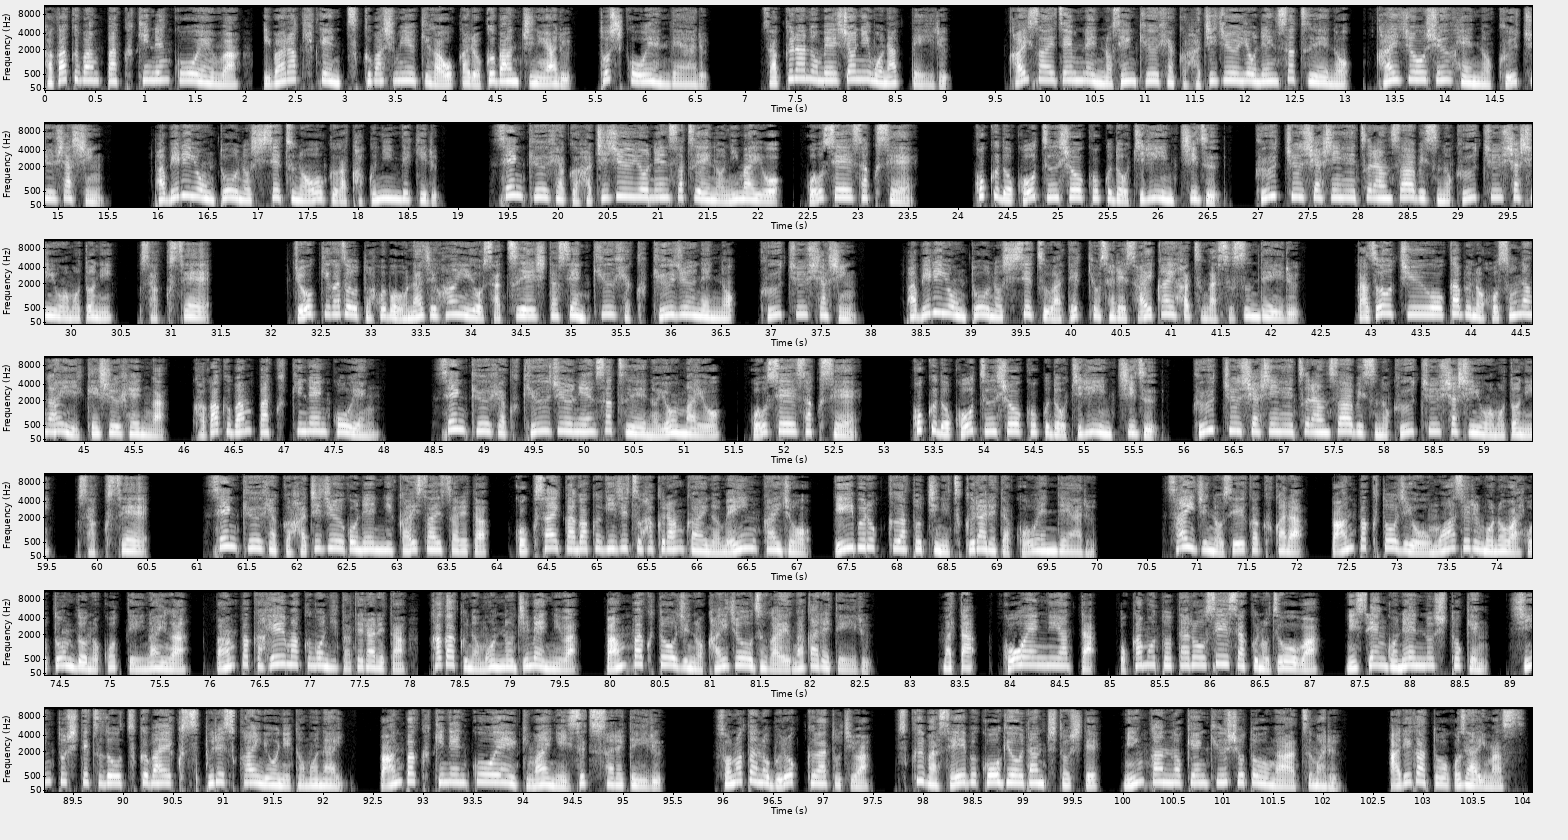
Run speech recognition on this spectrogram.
科学万博記念公園は、茨城県つくば市みゆきが丘6番地にある都市公園である。桜の名所にもなっている。開催前年の1984年撮影の会場周辺の空中写真、パビリオン等の施設の多くが確認できる。1984年撮影の2枚を合成作成。国土交通省国土地理院地図、空中写真閲覧サービスの空中写真をもとに作成。蒸気画像とほぼ同じ範囲を撮影した1990年の空中写真。パビリオン等の施設は撤去され再開発が進んでいる。画像中央下部の細長い池周辺が科学万博記念公園。1990年撮影の4枚を合成作成。国土交通省国土地理院地図、空中写真閲覧サービスの空中写真をもとに作成。1985年に開催された国際科学技術博覧会のメイン会場 D ブロック跡地に作られた公園である。祭事の性格から万博当時を思わせるものはほとんど残っていないが、万博閉幕後に建てられた科学の門の地面には万博当時の会場図が描かれている。また、公園にあった岡本太郎製作の像は2005年の首都圏新都市鉄道つくばエクスプレス開業に伴い万博記念公園駅前に移設されている。その他のブロック跡地はつくば西部工業団地として民間の研究所等が集まる。ありがとうございます。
